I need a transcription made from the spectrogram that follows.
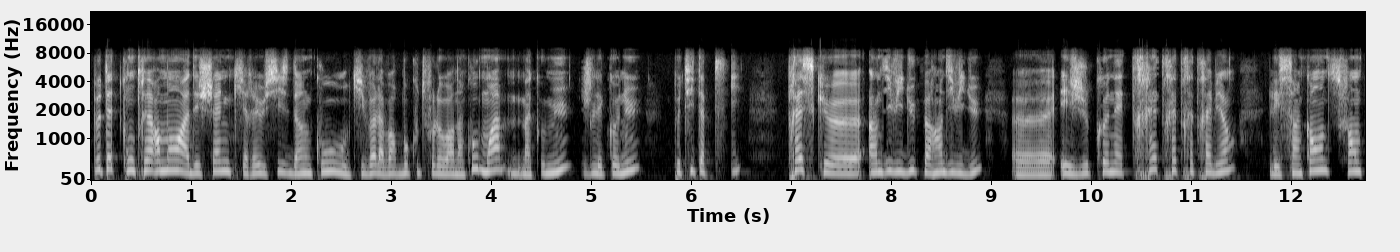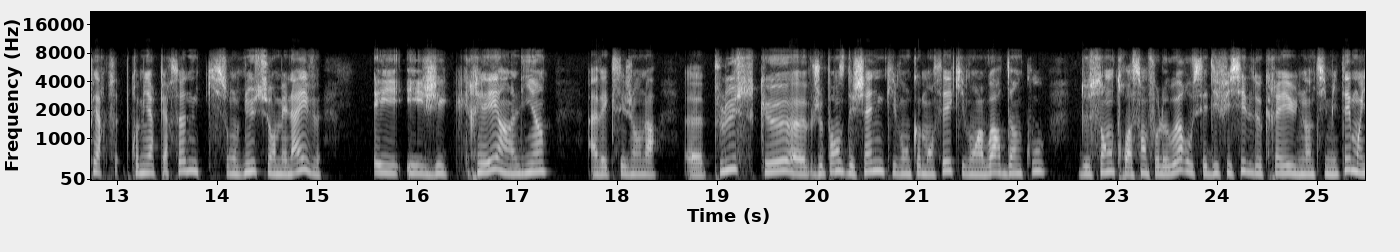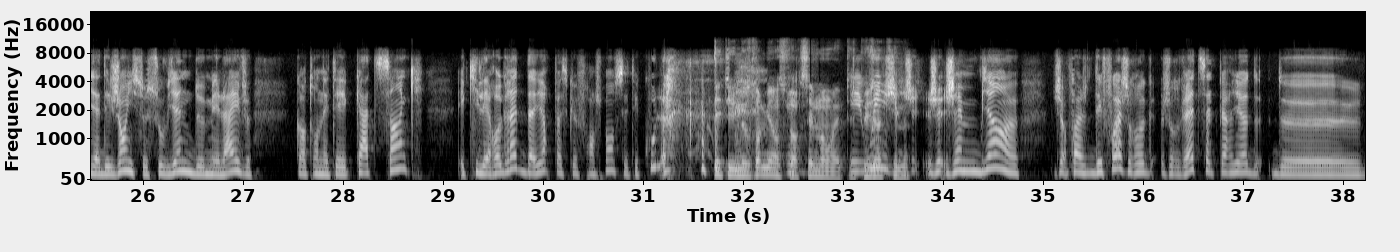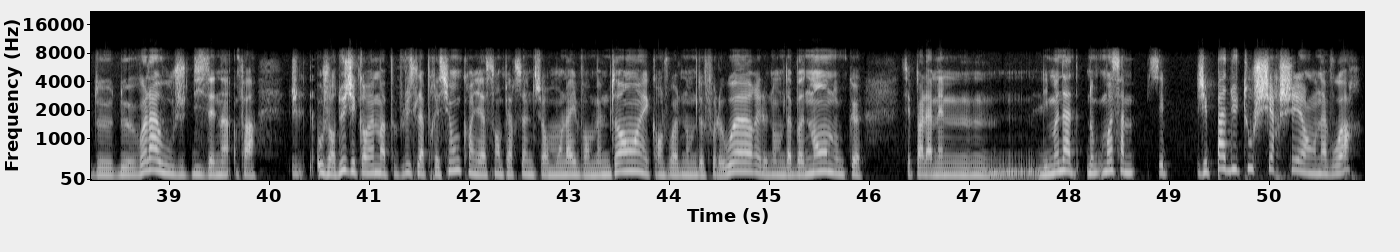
peut-être contrairement à des chaînes qui réussissent d'un coup ou qui veulent avoir beaucoup de followers d'un coup, moi, ma commu, je l'ai connue petit à petit, presque euh, individu par individu, euh, et je connais très très très très bien les 50, 100 premières personnes qui sont venues sur mes lives, et, j'ai créé un lien avec ces gens-là. Euh, plus que, euh, je pense, des chaînes qui vont commencer, qui vont avoir d'un coup 200, 300 followers, où c'est difficile de créer une intimité. Moi, il y a des gens, ils se souviennent de mes lives quand on était 4, 5, et qui les regrettent d'ailleurs parce que franchement c'était cool. C'était une autre ambiance forcément, et, plus oui, J'aime bien. Euh, enfin, des fois je, regrette cette période de, de, voilà où je disais. Enfin, aujourd'hui j'ai quand même un peu plus la pression quand il y a 100 personnes sur mon live en même temps et quand je vois le nombre de followers et le nombre d'abonnements, donc c'est pas la même limonade. Donc moi ça, j'ai pas du tout cherché à en avoir.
